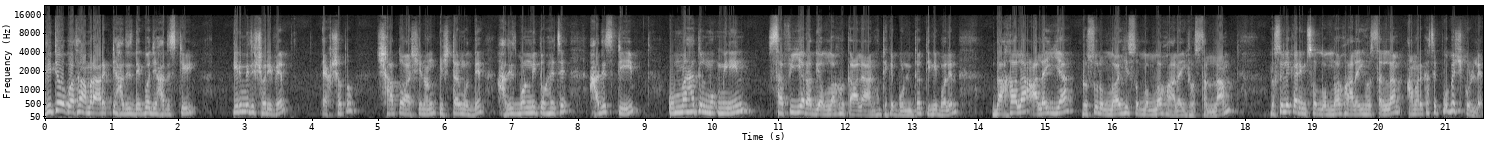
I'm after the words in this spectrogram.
দ্বিতীয় কথা আমরা আরেকটি হাদিস দেখব যে হাদিসটি তিরমিজি শরীফের একশত সাত আশি নং পৃষ্ঠার মধ্যে হাদিস বর্ণিত হয়েছে। হাদিসটি উম্মাহাতুল মুমিনিন সাফিয়া রাদি আল্লাহ তালা আনহু থেকে বর্ণিত। তিনি বলেন দাখালা আলাইয়া রসুল্লাহি সাল্লাহ আলাইহসাল্লাম রসুল করিম সাল্লাহ আলাইহসাল্লাম আমার কাছে প্রবেশ করলেন।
